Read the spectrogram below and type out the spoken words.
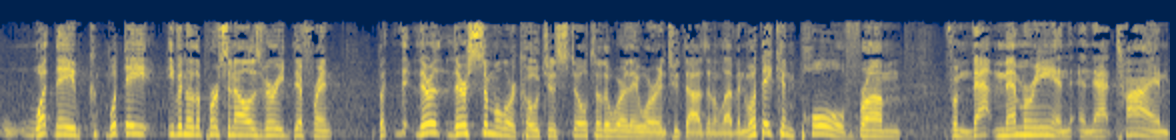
what they, what they, even though the personnel is very different, but they're they're similar coaches still to the where they were in 2011. What they can pull from from that memory and and that time,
